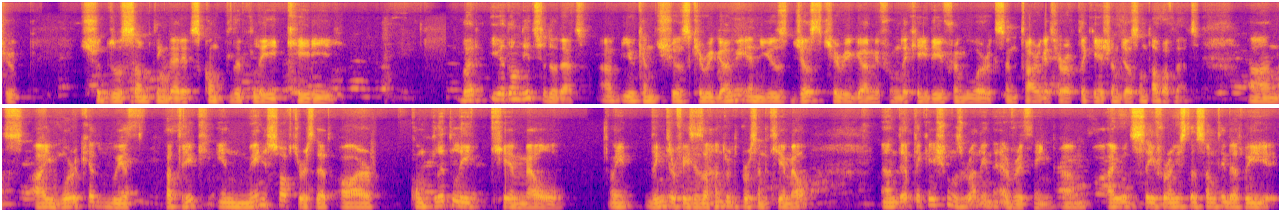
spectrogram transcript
to to do something that it's completely KDE. But you don't need to do that. Um, you can choose Kirigami and use just Kirigami from the KDE frameworks and target your application just on top of that. And I worked with Patrick in many softwares that are completely QML I mean, the interface is 100% QML, and the applications run in everything. Um, I would say, for instance, something that we,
